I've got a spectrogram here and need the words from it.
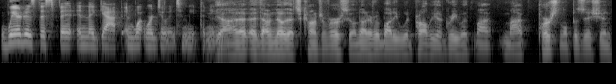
where does this fit in the gap and what we're doing to meet the need? Yeah, I, I know that's controversial. Not everybody would probably agree with my, my personal position.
